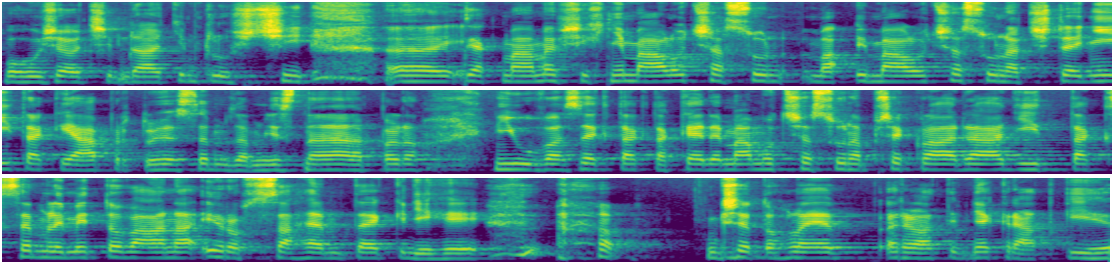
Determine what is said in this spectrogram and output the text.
bohužel čím dál tím tluščí, eh, jak máme všichni málo času, i málo času na čtení, tak já, protože jsem zaměstnaná na plný úvazek, tak také nemám moc času na překládání, tak jsem limitována i rozsahem té knihy. Takže tohle je relativně krátký,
